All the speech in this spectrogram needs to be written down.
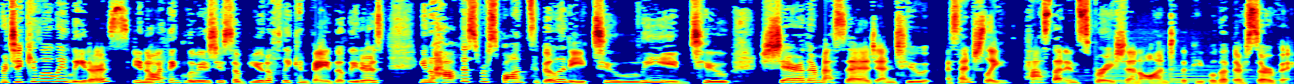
particularly leaders. You know, I think Louise, you so beautifully conveyed that leaders, you know, have this responsibility to lead, to share their message and to essentially pass that inspiration on to the people that they're serving.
